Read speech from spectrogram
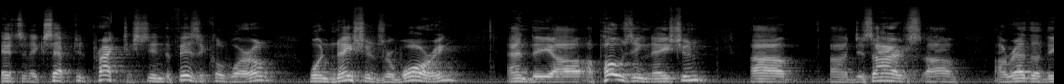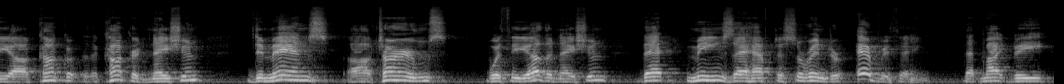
it's an accepted practice in the physical world when nations are warring and the uh, opposing nation uh, uh, desires, uh, or rather, the, uh, conquer, the conquered nation demands uh, terms with the other nation. That means they have to surrender everything that might be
